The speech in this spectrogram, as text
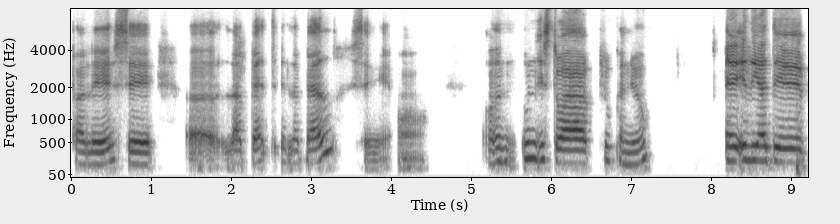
parler, c'est La bête et la belle. C'est une histoire plus connue. Et il y a des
